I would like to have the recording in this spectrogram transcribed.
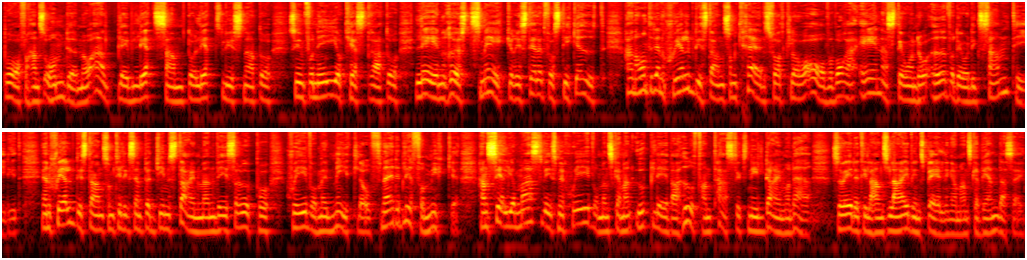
bra för hans omdöme och allt blev lättsamt och lättlyssnat och symfoniorkestrat och len röst smeker istället för att sticka ut. Han har inte den självdistans som krävs för att klara av att vara enastående och överdådig samtidigt. En självdistans som till exempel Jim Steinman visar upp på skivor med Meatloaf. Nej, det blir för mycket. Han säljer massvis med skivor men ska man uppleva hur fantastiskt fantastisk Neil Diamond är så är det till hans liveinspelningar man ska vända sig.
